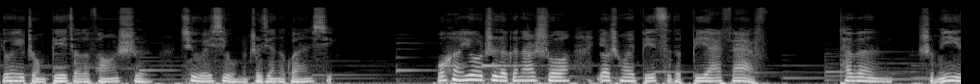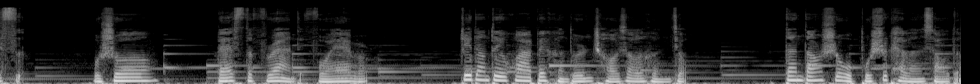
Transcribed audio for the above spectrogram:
用一种蹩脚的方式去维系我们之间的关系。我很幼稚的跟他说要成为彼此的 BFF，他问什么意思，我说 Best friend forever。这段对话被很多人嘲笑了很久，但当时我不是开玩笑的。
